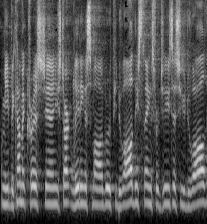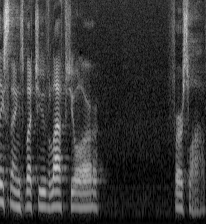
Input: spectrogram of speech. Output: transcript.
I mean, you become a Christian, you start leading a small group, you do all these things for Jesus, you do all these things, but you've left your first love.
